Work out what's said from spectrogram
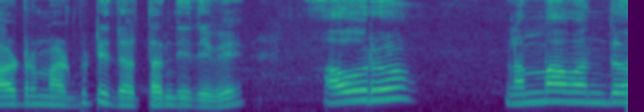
ಆರ್ಡ್ರ್ ಮಾಡಿಬಿಟ್ಟು ಇದು ತಂದಿದ್ದೀವಿ. ಅವರು ನಮ್ಮ ಒಂದು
